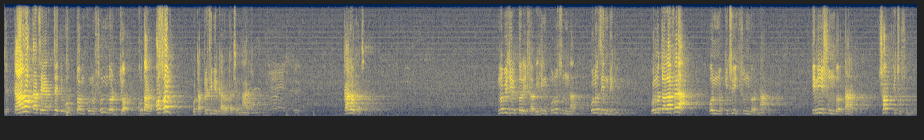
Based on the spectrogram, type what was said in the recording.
যে কারও কাছে এর চাইতে উত্তম কোন সৌন্দর্য খোদার অসম গোটা পৃথিবীর কারও কাছে নাই কারও কাছে। নবীজির তরিকা বিহীন কোনো সুন্নাত, কোনো জিন্দিগি, কোনো চলাফেরা অন্য কিছুই সুন্দর না। তিনিই সুন্দর, তার সব কিছু সুন্দর।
